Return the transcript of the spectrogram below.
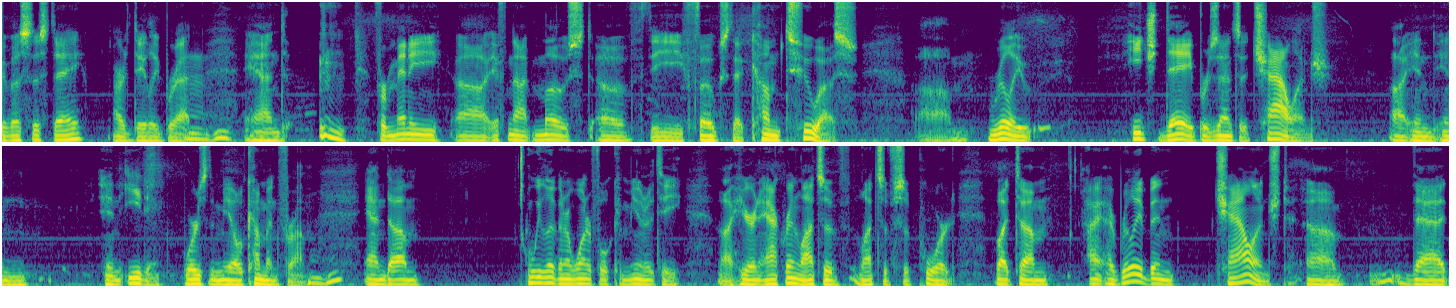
Give us this day our daily bread. Mm-hmm. And for many, if not most, of the folks that come to us, um, really each day presents a challenge in, in in eating. Where's the meal coming from? Mm-hmm. And um, we live in a wonderful community uh, here in Akron. Lots of lots of support, but um, I, I, really have been challenged uh, that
